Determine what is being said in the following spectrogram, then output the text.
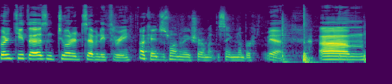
twenty-two thousand two hundred seventy-three. Okay, just wanted to make sure I'm at the same number. Yeah. Um.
